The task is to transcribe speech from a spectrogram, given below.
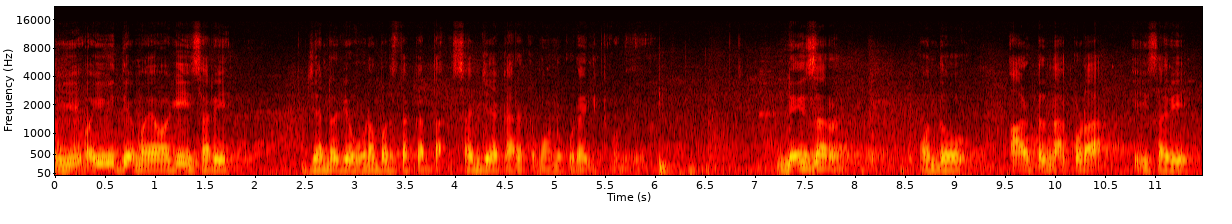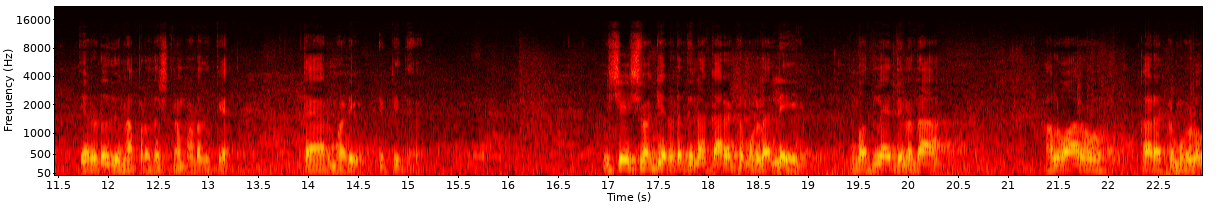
ವಿ- ವೈವಿಧ್ಯಮಯವಾಗಿ ಈ ಸಾರಿ ಜನರಿಗೆ ಉಣಬಡಿಸ್ತಕ್ಕಂಥ ಸಂಜೆಯ ಕಾರ್ಯಕ್ರಮವನ್ನು ಕೂಡ ಇಲ್ಲಿ ಇಟ್ಕೊಂಡಿದ್ದೀವಿ. ಲೇಸರ್ ಒಂದು ಆರ್ಟನ್ನು ಕೂಡ ಈ ಸಾರಿ ಎರಡು ದಿನ ಪ್ರದರ್ಶನ ಮಾಡೋದಕ್ಕೆ ತಯಾರು ಮಾಡಿ ಇಟ್ಟಿದ್ದೇವೆ. ವಿಶೇಷವಾಗಿ ಎರಡು ದಿನ ಕಾರ್ಯಕ್ರಮಗಳಲ್ಲಿ ಮೊದಲನೇ ದಿನದ ಹಲವಾರು ಕಾರ್ಯಕ್ರಮಗಳು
